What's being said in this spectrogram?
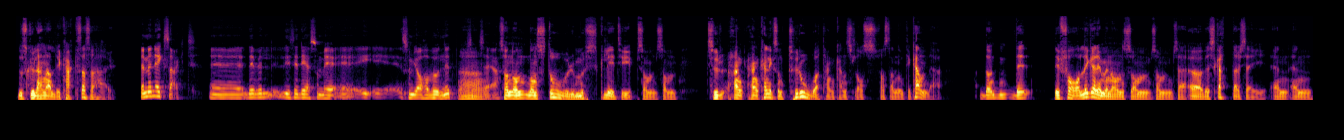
då skulle han aldrig kaxa så här. Nej men exakt. Eh, det är väl lite det som, är, eh, eh, som jag har vunnit på så Ah, att säga. Så någon, någon stor musklig typ som, som tr- han, han kan liksom tro att han kan slåss fast han inte kan det. De, det, det är farligare med någon som, som så överskattar sig än, än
